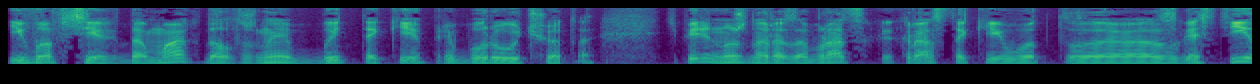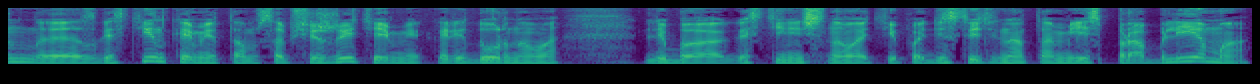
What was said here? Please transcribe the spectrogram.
и во всех домах должны быть такие приборы учета. Теперь нужно разобраться заниматься как раз-таки вот э, с, гостин, э, с гостинками, там, с общежитиями коридорного, либо гостиничного типа. Действительно, там есть проблема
